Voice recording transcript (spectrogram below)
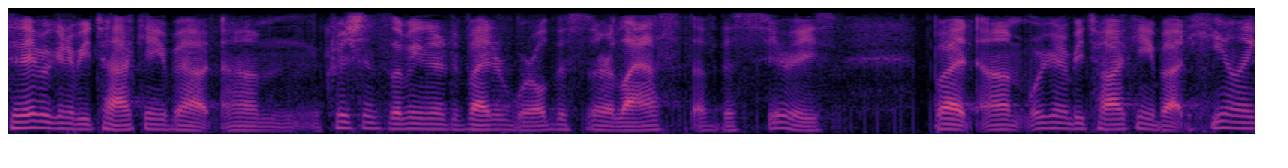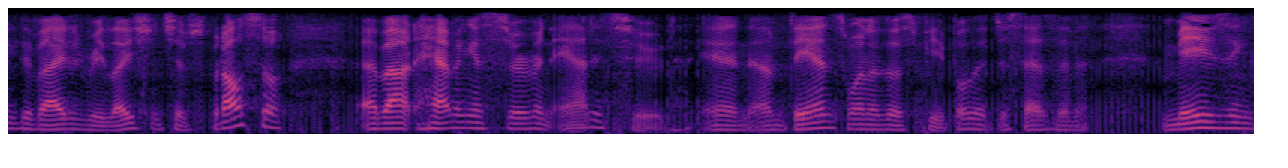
today we're going to be talking about um, Christians living in a divided world. This is our last of this series, but um, we're going to be talking about healing divided relationships, but also about having a servant attitude. And um, Dan's one of those people that just has an amazing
